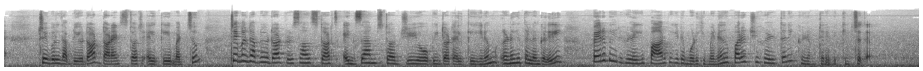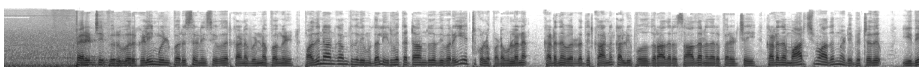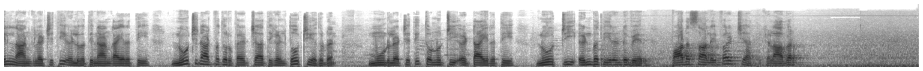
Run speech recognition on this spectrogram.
Triple W dot doenets dot LK மற்றும் triple W dot results dot exams dot GOV dot LK எனும் இணையதளங்களில் பெறுபேறுகளை பார்வையிட முடியும் என பரீட்சைகள் திணைக்களம் தெரிவிக்கின்றது. பரீட்சை பெறுபவர்களை மீள்பரிசீலனை செய்வதற்கான விண்ணப்பங்கள் பதினான்காம் தேதி முதல் இருபத்தெட்டாம் தேதி வரை ஏற்றுக்கொள்ளப்பட உள்ளன. கடந்த வருடத்திற்கான கல்வி பொதுத்தராதர சாதாரணதர பரீட்சை கடந்த மார்ச் மாதம் நடைபெற்றது. இதில் நான்கு லட்சத்தி எழுபத்தி நான்காயிரத்தி நூற்றி நாற்பத்தொரு பரீட்சார்த்திகள் தோற்றியதுடன் மூன்று லட்சத்தி தொன்னூற்றி எட்டாயிரத்தி நூற்றி எண்பத்தி இரண்டு பேர் பாடசாலை பரீட்சார்த்திகள் ஆவர்.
